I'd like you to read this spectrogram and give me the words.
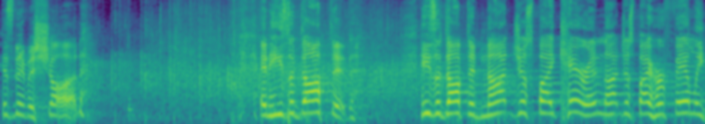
His name is Sean. And he's adopted. He's adopted not just by Karen, not just by her family,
